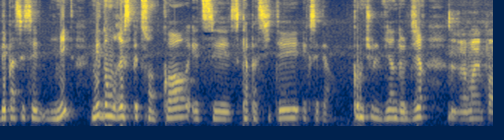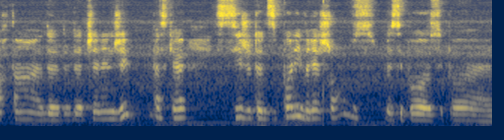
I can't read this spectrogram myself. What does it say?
dépasser ses limites mais dans le respect de son corps et de ses, capacités etc comme tu viens de le dire c'est vraiment important de, de, de challenger parce que si je te dis pas les vraies choses, ben c'est pas c'est pas euh,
